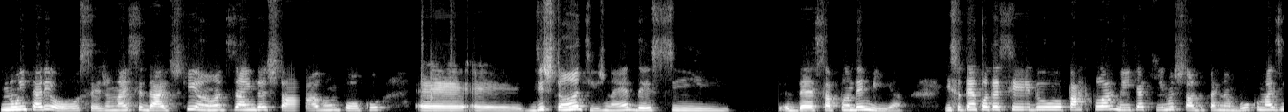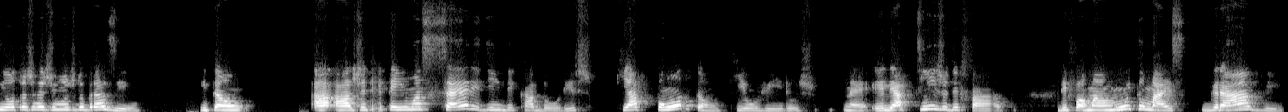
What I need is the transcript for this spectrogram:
no interior, ou seja, nas cidades que antes ainda estavam um pouco é, é, distantes né, desse, dessa pandemia. Isso tem acontecido particularmente aqui no estado de Pernambuco, mas em outras regiões do Brasil. Então, a, a gente tem uma série de indicadores que apontam que o vírus, né, ele atinge de fato, de forma muito mais grave,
